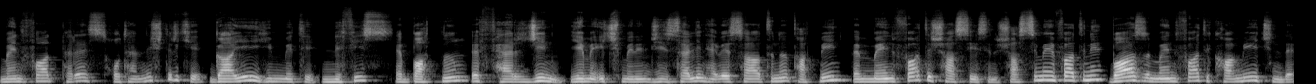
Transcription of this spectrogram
menfaat peres hotenliştir ki gayeyi himmeti nefis ve batnın ve fercin yeme içmenin cinselliğin hevesatını tatmin ve menfaati şahsiyesini, şahsi menfaatini bazı menfaati kavmi içinde,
